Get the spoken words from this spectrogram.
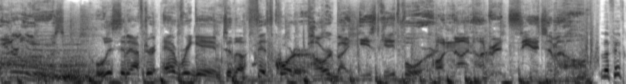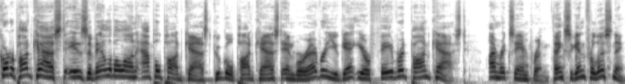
win or lose. Listen after every game to the fifth quarter, powered by Eastgate Ford on 900 CHML. The fifth quarter podcast is available on Apple Podcast, Google Podcast, and wherever you get your favorite podcast. I'm Rick Zamperin. Thanks again for listening.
